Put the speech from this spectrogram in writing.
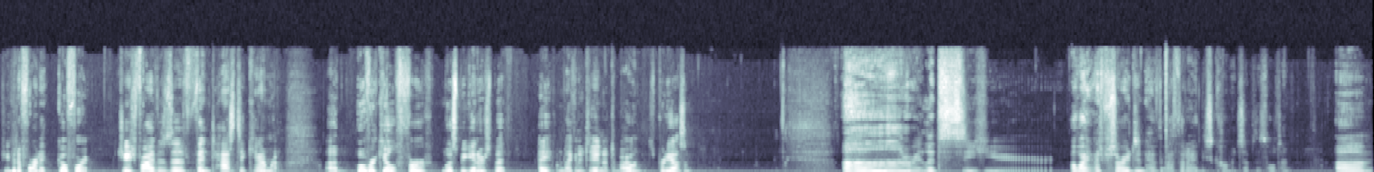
If you can afford it, go for it. GH5 is a fantastic camera. Uh, overkill for most beginners, but hey, I'm not going to tell you not to buy one. It's pretty awesome. All right, let's see here. Oh, I, am sorry, I didn't have. I thought I had these comments up this whole time. Um,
